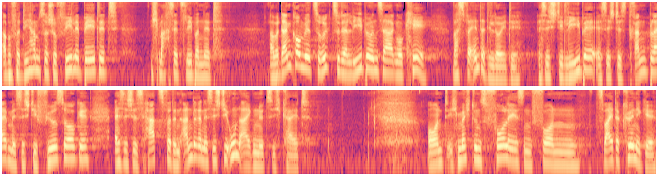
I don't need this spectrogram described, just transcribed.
aber für die haben so schon viele betet, ich mach's jetzt lieber nicht. Aber dann kommen wir zurück zu der Liebe und sagen, okay, was verändert die Leute? Es ist die Liebe, es ist das Dranbleiben, es ist die Fürsorge, es ist das Herz für den anderen, es ist die Uneigennützigkeit. Und ich möchte uns vorlesen von Zweiter Könige.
